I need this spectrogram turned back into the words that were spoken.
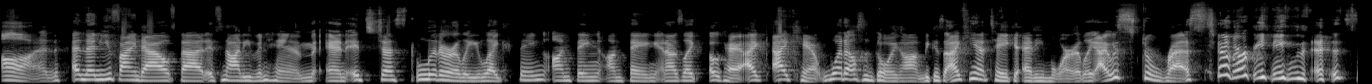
on? And then you find out that it's not even him. And it's just literally like thing on thing on thing. And I was like, okay, I, I can't. What else is going on? Because I can't take it anymore. Like I was stressed reading this.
